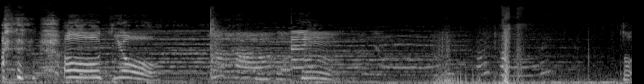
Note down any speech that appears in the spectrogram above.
어, 귀여워. 嗯。走。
